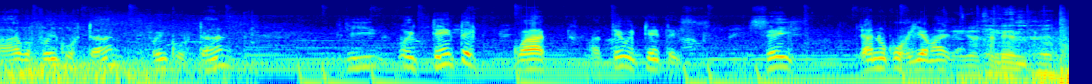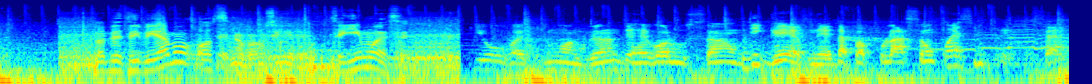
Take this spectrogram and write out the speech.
A água foi encurtando, foi encurtando. De 84 até 86 já não corria mais. ¿Nos desviamos o Não, vamos seguir. seguimos esse? que houve aqui uma grande revolução de greve né, da população com essa empresa, certo?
